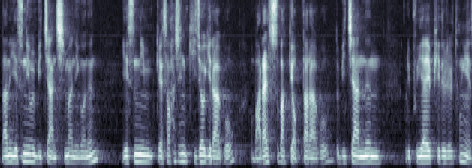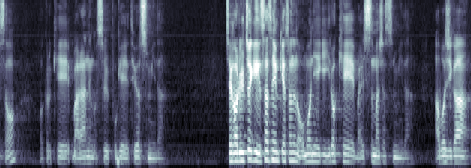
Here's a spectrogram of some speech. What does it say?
나는 예수님을 믿지 않지만 이거는 예수님께서 하신 기적이라고 말할 수밖에 없다라고 또 믿지 않는 우리 VIP들을 통해서 그렇게 말하는 것을 보게 되었습니다. 제가 어릴 적에 의사 선생님께서는 어머니에게 이렇게 말씀하셨습니다. 아버지가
